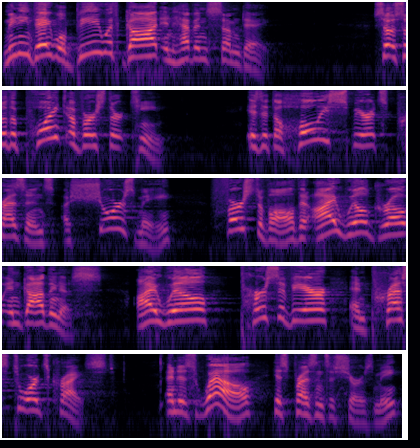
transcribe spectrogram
meaning they will be with God in heaven someday. So, so the point of verse 13 is that the Holy Spirit's presence assures me, first of all, that I will grow in godliness. I will persevere and press towards Christ. And as well, his presence assures me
